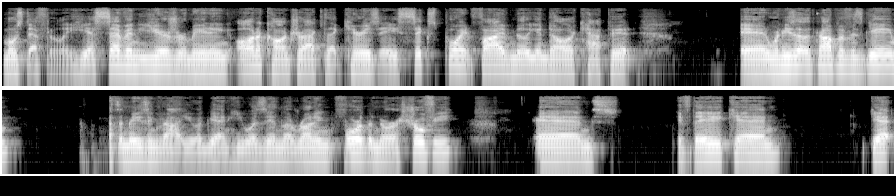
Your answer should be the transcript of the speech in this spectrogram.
most definitely. He has seven years remaining on a contract that carries a $6.5 million cap hit. And when he's at the top of his game, that's amazing value. Again, he was in the running for the Norris Trophy. And if they can get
